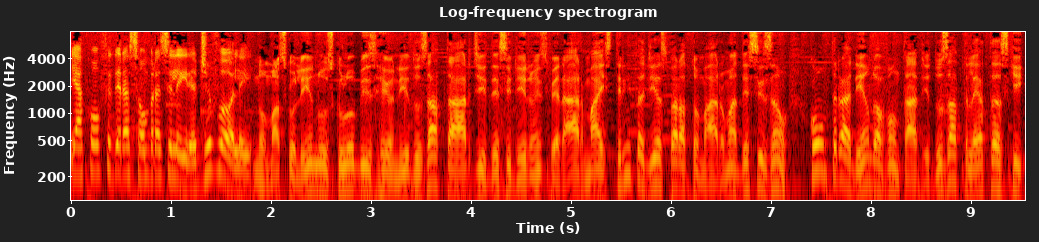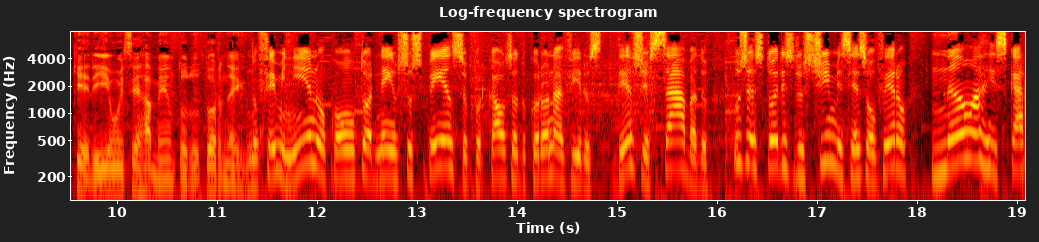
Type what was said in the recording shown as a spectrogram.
e a Confederação Brasileira de Vôlei. No masculino, os clubes reunidos à tarde decidiram esperar mais 30 dias para tomar uma decisão, contrariando a vontade dos atletas que queriam o encerramento do torneio. No feminino, com o torneio suspenso por causa do coronavírus desde sábado, os gestores dos times resolveram não arriscar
